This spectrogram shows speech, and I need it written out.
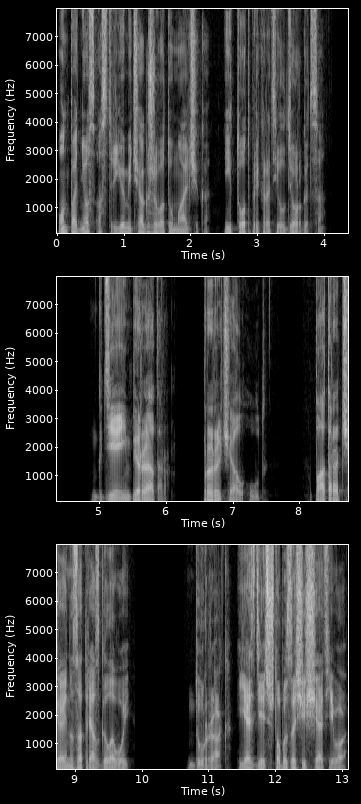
Он поднес острие меча к животу мальчика, и тот прекратил дергаться. «Где император?» — прорычал Ут. Патер отчаянно затряс головой. «Дурак, я здесь, чтобы защищать его»,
